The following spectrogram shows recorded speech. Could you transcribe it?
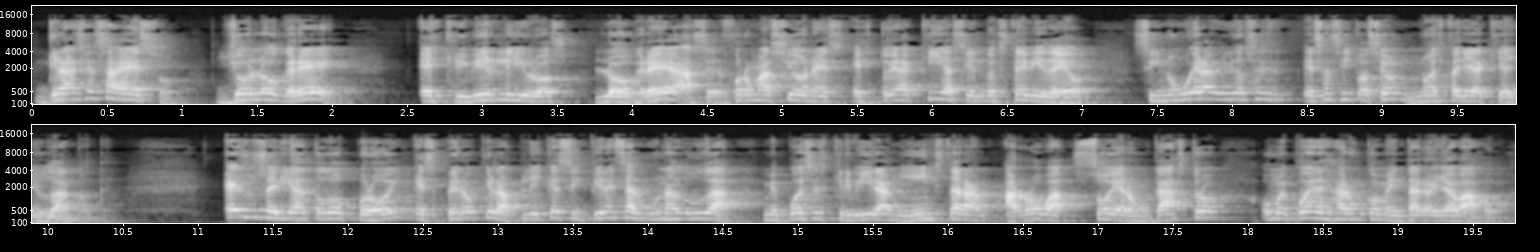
Gracias a eso, yo logré escribir libros, logré hacer formaciones, estoy aquí haciendo este video. Si no hubiera vivido esa situación, no estaría aquí ayudándote. Eso sería todo por hoy. Espero que lo apliques. Si tienes alguna duda, me puedes escribir a mi Instagram, arroba soy Castro, o me puedes dejar un comentario allá abajo.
